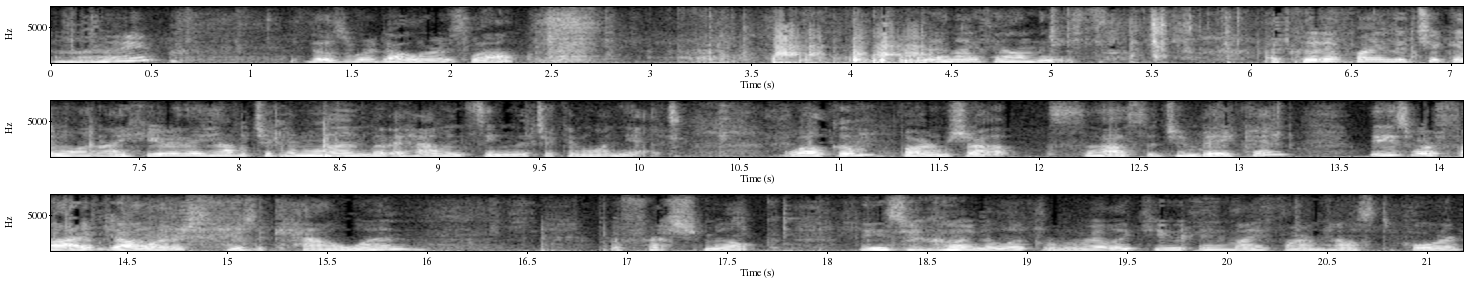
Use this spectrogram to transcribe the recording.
All right, those were a dollar as well. then I found these. I couldn't find the chicken one. I hear they have a chicken one, but I haven't seen the chicken one yet. Welcome, Farm Shop, sausage and bacon. These were $5. Here's a cow one for fresh milk. These are going to look really cute in my farmhouse decor.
